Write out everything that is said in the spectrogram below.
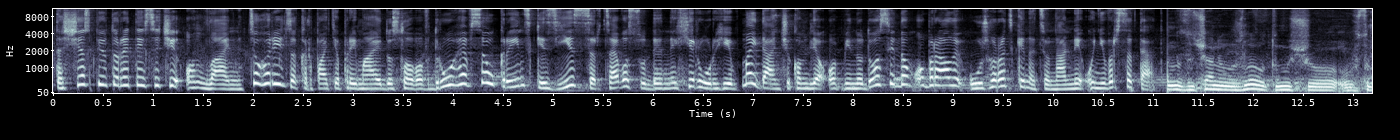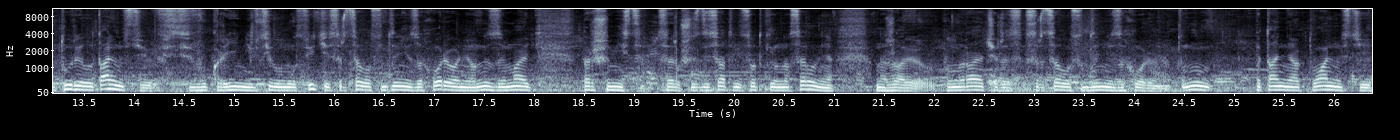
та ще з півтори тисячі онлайн. Цьогоріч Закарпаття приймає до слова вдруге всеукраїнський з'їзд серцево-судинних хірургів. Майданчиком для обміну досвідом обрали Ужгородський національний університет. Надзвичайно важливо, тому що в структурі летальності в Україні, в цілому світі серцево-судинні захворювання вони займають перше місце. Це 60% населення, на жаль, помирає через серцево-судинні захворювання. Тому питання актуальності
